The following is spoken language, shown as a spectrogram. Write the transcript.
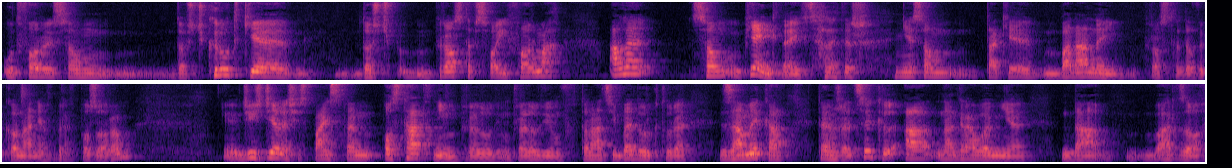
utwory są dość krótkie, dość proste w swoich formach, ale są piękne i wcale też nie są takie banalne i proste do wykonania wbrew pozorom. Dziś dzielę się z Państwem ostatnim preludium, preludium w tonacji Bedur, które zamyka tenże cykl, a nagrałem je na bardzo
